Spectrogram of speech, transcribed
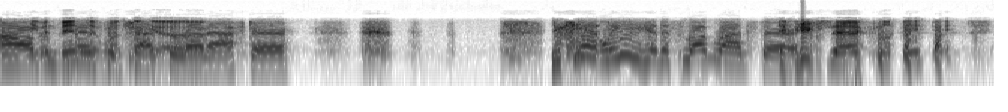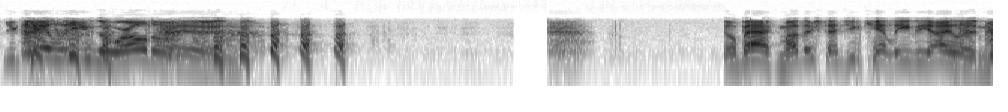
oh, even then Vincent wants to tries go. to run after. you can't leave. You're the smoke monster. exactly. you can't leave the world will end. Go back. Mother said you can't leave the island.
